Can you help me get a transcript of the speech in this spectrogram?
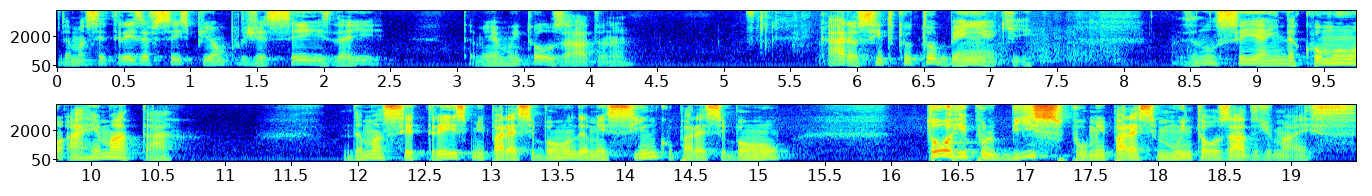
Dama C3, F6, peão pro G6, daí também é muito ousado, né? Cara, eu sinto que eu tô bem aqui. Mas eu não sei ainda como arrematar. Dama C3 me parece bom, dama E5 parece bom. Torre por bispo me parece muito ousado demais.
